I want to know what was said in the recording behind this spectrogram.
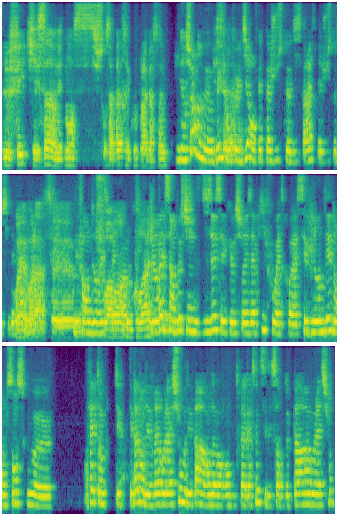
le fait qu'il y ait ça, honnêtement, je trouve ça pas très cool pour la personne. Bien sûr, non, mais oui, ça- on peut le dire, en fait, pas juste euh, disparaître, il y a juste aussi des Ouais, formes, voilà, c'est, des formes de respect. faut avoir un peu le courage. Mais en fait, c'est un peu ce qu'on disait, c'est que sur les applis, il faut être assez blindé dans le sens où, euh, en fait, tant que t'es pas dans des vraies relations au départ avant d'avoir rencontré la personne, c'est des sortes de para-relations.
